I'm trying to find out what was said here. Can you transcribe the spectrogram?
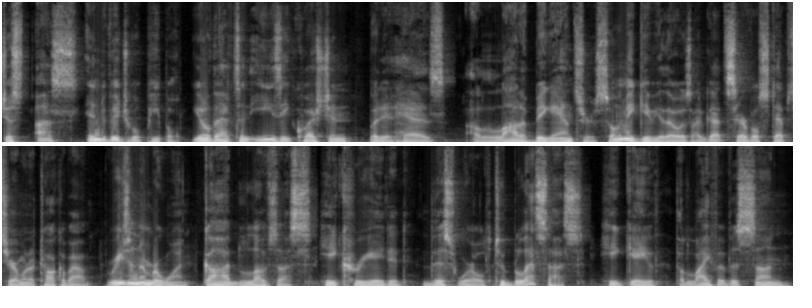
Just us individual people? You know, that's an easy question, but it has a lot of big answers. So let me give you those. I've got several steps here I want to talk about. Reason number one God loves us. He created this world to bless us. He gave the life of His Son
